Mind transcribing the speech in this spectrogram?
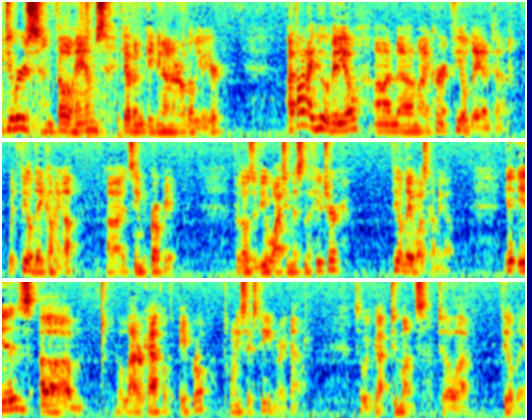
YouTubers and fellow hams, Kevin, KB9RLW here. I thought I'd do a video on uh, my current field day antenna. With field day coming up, uh, it seemed appropriate. For those of you watching this in the future, field day was coming up. It is um, the latter half of April 2016 right now. So we've got two months till uh, field day.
